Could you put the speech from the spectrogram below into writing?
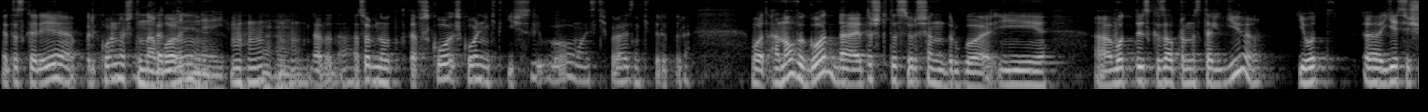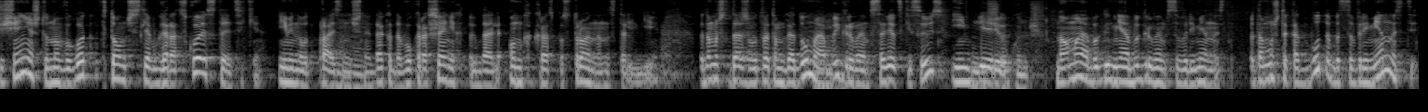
Это скорее прикольно, что Набор выходные- дней. Мгм, мгм, Да-да-да. Особенно вот когда в школе, школьники такие счастливые, о, майские праздники, тыры-пыры. Вот. А Новый год, да, это что-то совершенно другое. И а, вот ты сказал про ностальгию, и вот э, есть ощущение, что Новый год, в том числе в городской эстетике, именно вот праздничной, да, когда в украшениях и так далее, он как раз построен на ностальгии. Потому что даже вот в этом году мы обыгрываем Советский Союз и империю. Но мы обыг- не обыгрываем современность, потому что как будто бы современности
